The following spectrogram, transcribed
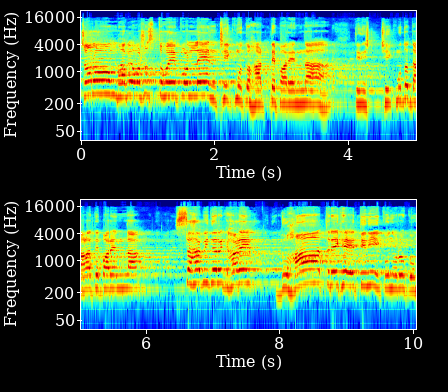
চরমভাবে অসুস্থ হয়ে পড়লেন, ঠিকমতো হাঁটতে পারেন না, তিনি ঠিকমতো দাঁড়াতে পারেন না। সাহাবিদের ঘাড়ে দুহাত রেখে তিনি কোনো রকম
